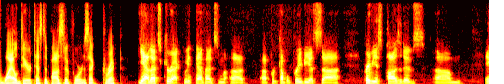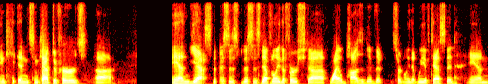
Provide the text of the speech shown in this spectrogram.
wild deer tested positive for it. Is that correct? Yeah, that's correct. We have had some uh, a pr- couple previous uh, previous positives um, in in some captive herds, uh, and yes, this is this is definitely the first uh, wild positive that certainly that we have tested, and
